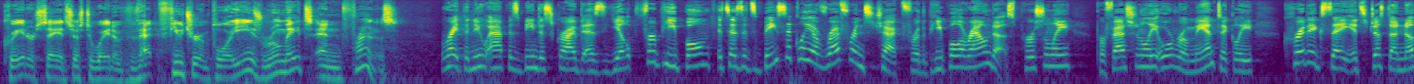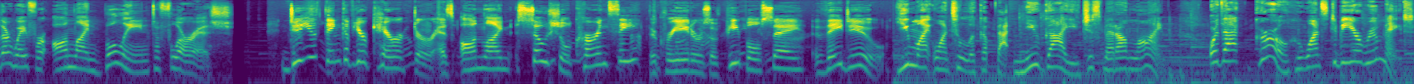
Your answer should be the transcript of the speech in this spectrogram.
creators say it's just a way to vet future employees, roommates, and friends. Right, the new app is being described as Yelp for people. It says it's basically a reference check for the people around us, personally, professionally, or romantically. Critics say it's just another way for online bullying to flourish. Do you think of your character as online social currency? The creators of Peeple say they do. You might want to look up that new guy you just met online, or that girl who wants to be your roommate.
